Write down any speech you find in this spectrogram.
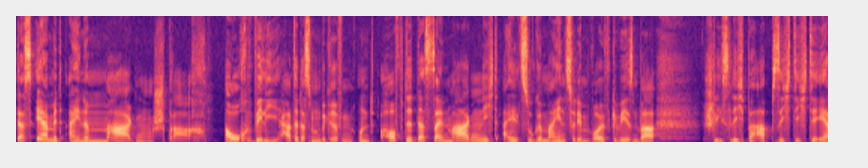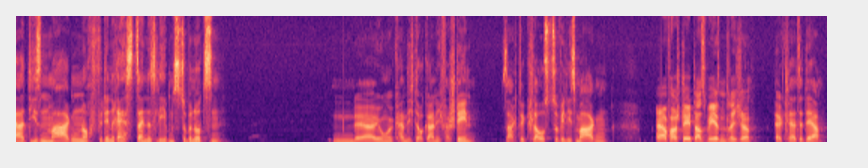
dass er mit einem Magen sprach. Auch Willi hatte das nun begriffen und hoffte, dass sein Magen nicht allzu gemein zu dem Wolf gewesen war. Schließlich beabsichtigte er, diesen Magen noch für den Rest seines Lebens zu benutzen. Der Junge kann dich doch gar nicht verstehen, sagte Klaus zu Willis Magen. Er versteht das Wesentliche, erklärte der.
